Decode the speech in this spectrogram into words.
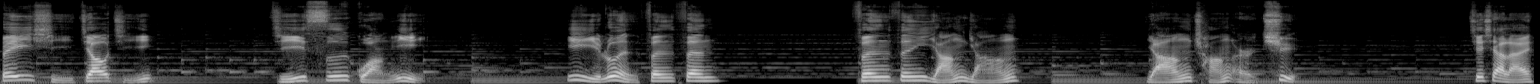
悲喜交集，集思广益，议论纷纷。纷纷扬扬，扬长而去。接下来，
